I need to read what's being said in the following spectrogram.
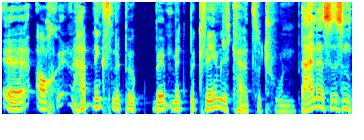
äh, auch hat nichts mit, Be mit Bequemlichkeit zu tun. Nein, es ist, ein,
